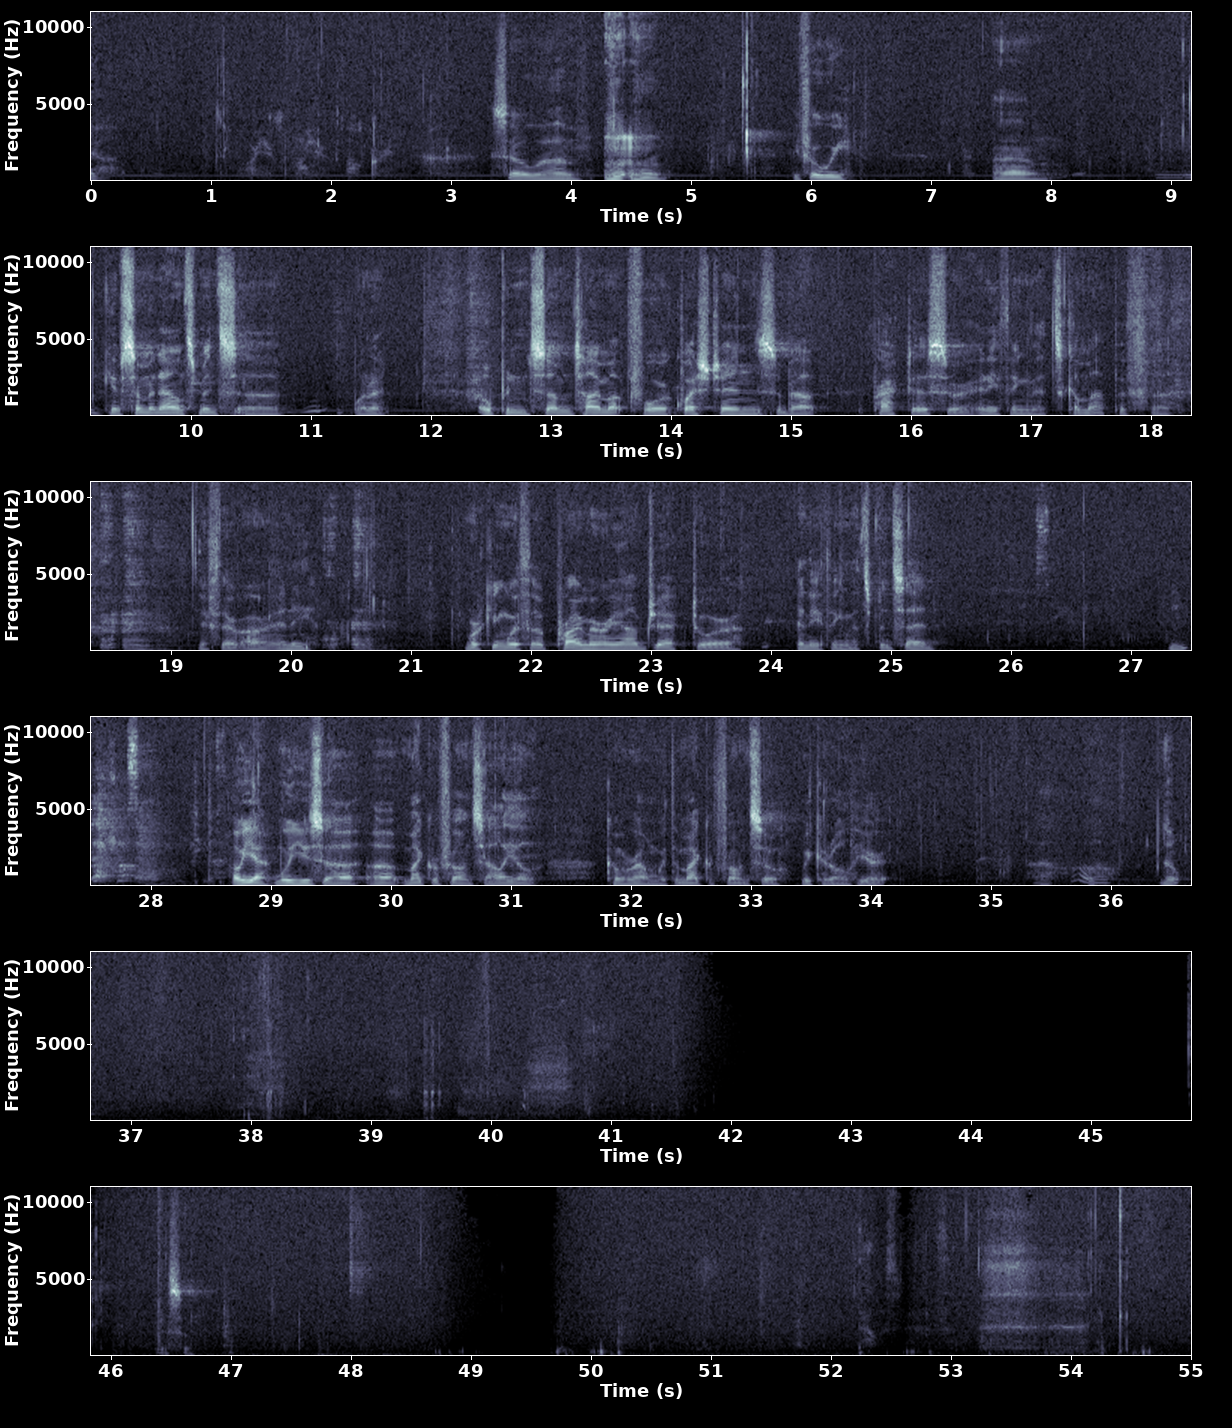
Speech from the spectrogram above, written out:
Yeah. Oh, you, oh, you, oh great. So, um, before we um, give some announcements, uh, want to open some time up for questions about practice or anything that's come up, if uh, if there are any. Working with a primary object or anything that's been said. Hmm? Oh yeah, we'll use a, a microphone. Sally will come around with the microphone so we could all hear it. Uh, oh, no. This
